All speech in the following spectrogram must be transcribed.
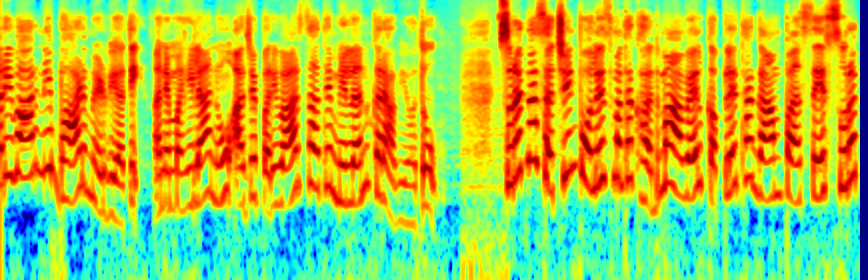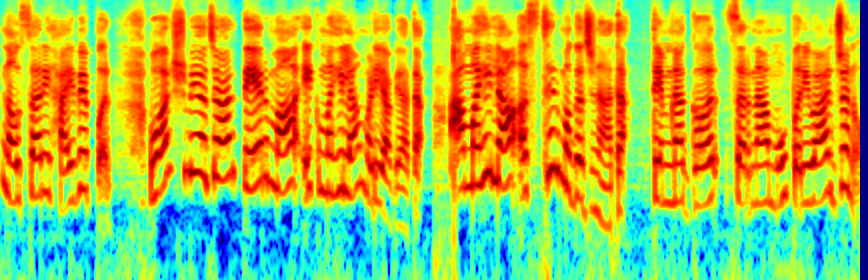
પરિવારની ભાળ મેળવી હતી અને મહિલાનું આજે પરિવાર સાથે મિલન કરાવ્યું હતું. સુરતના સચિન પોલીસ મથક હદમાં આવેલ કપલેથા ગામ પાસે સુરત નવસારી હાઈવે પર વર્ષ બે હજાર તેરમાં એક મહિલા મળી આવ્યા હતા. આ મહિલા અસ્થિર મગજના હતા. તેમના ઘર, સરનામું, પરિવારજનો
